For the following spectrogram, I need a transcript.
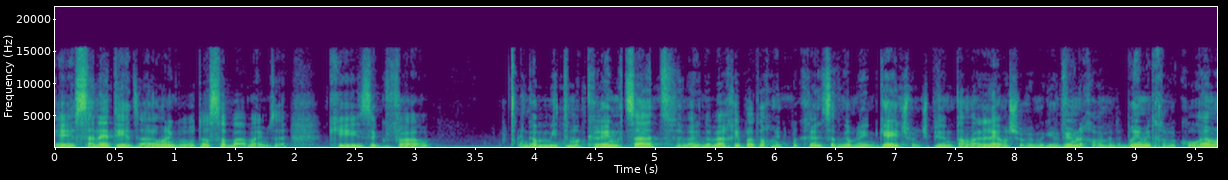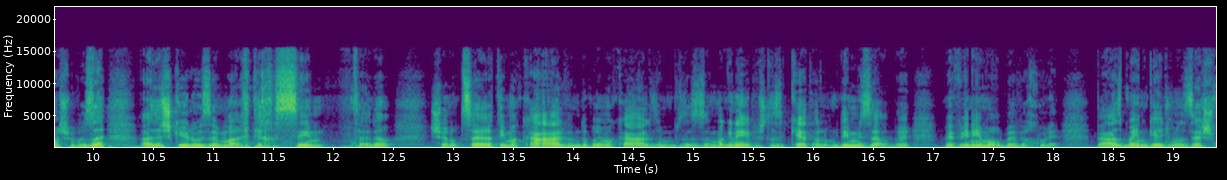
אה, שנאתי את זה, היום אני כבר יותר סבבה עם זה, כי זה כבר... גם מתמכרים קצת, ואני מדבר הכי פתוח, מתמכרים קצת גם ל engagement, שפתאום אתה מעלה משהו ומגיבים לך ומדברים איתך וקורה משהו וזה, ואז יש כאילו איזה מערכת יחסים, בסדר? שנוצרת עם הקהל ומדברים עם הקהל, זה, זה, זה מגניב, יש לזה קטע, לומדים מזה הרבה, מבינים הרבה וכולי. ואז ב engagement הזה יש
